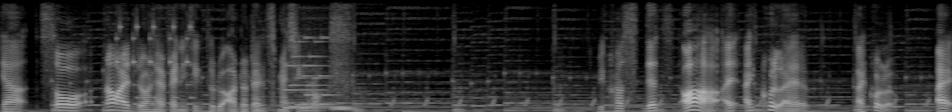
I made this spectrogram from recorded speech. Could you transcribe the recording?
Yeah, so now I don't have anything to do other than smashing rocks because that's ah I I could have I could have I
